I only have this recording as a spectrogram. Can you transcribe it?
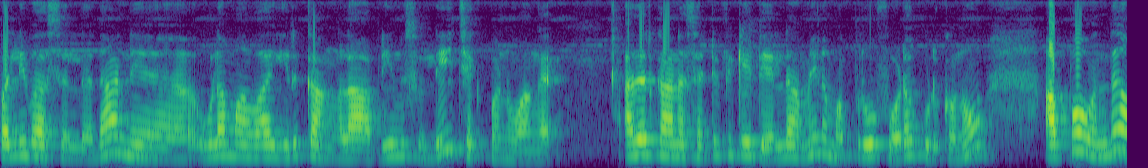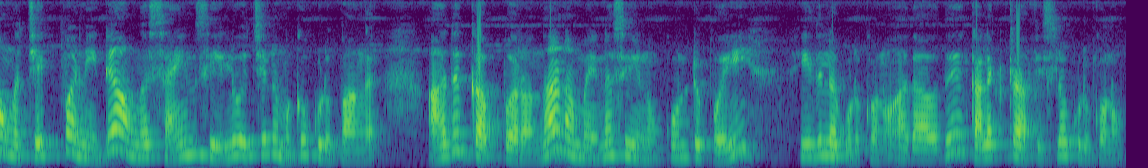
பள்ளிவாசலில் தான் உலமாவாக இருக்காங்களா அப்படின்னு சொல்லி செக் பண்ணுவாங்க. அதற்கான சர்டிஃபிகேட் எல்லாமே நம்ம ப்ரூஃபோட கொடுக்கணும். அப்போது வந்து அவங்க செக் பண்ணிவிட்டு அவங்க சைன் சீல் வச்சு நமக்கு கொடுப்பாங்க. அதுக்கப்புறம் தான் நம்ம என்ன செய்யணும்? கொண்டு போய் இதில் கொடுக்கணும். அதாவது கலெக்டர் ஆஃபீஸில் கொடுக்கணும்.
